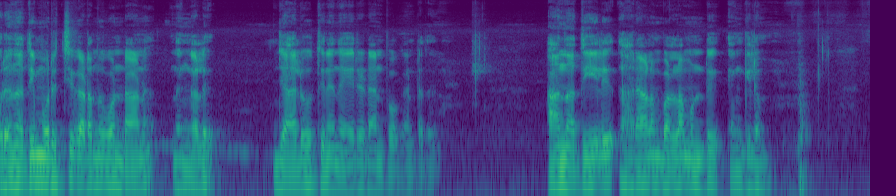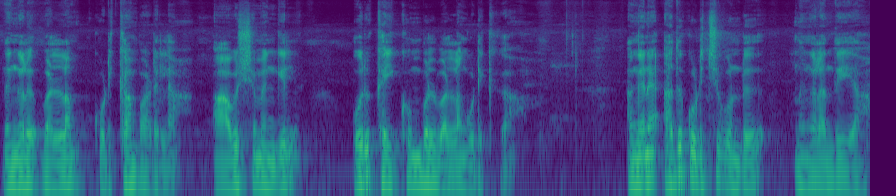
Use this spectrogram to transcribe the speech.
ഒരു നദി മുറിച്ച് കടന്നുകൊണ്ടാണ് നിങ്ങൾ ജാലൂത്തിനെ നേരിടാൻ പോകേണ്ടത്. ആ നദിയിൽ ധാരാളം വെള്ളമുണ്ട് എങ്കിലും നിങ്ങൾ വെള്ളം കുടിക്കാൻ പാടില്ല. ആവശ്യമെങ്കിൽ ഒരു കൈക്കുമ്പിൾ വെള്ളം കുടിക്കുക. അങ്ങനെ അത് കുടിച്ചുകൊണ്ട് നിങ്ങൾ എന്ത് ചെയ്യുക?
